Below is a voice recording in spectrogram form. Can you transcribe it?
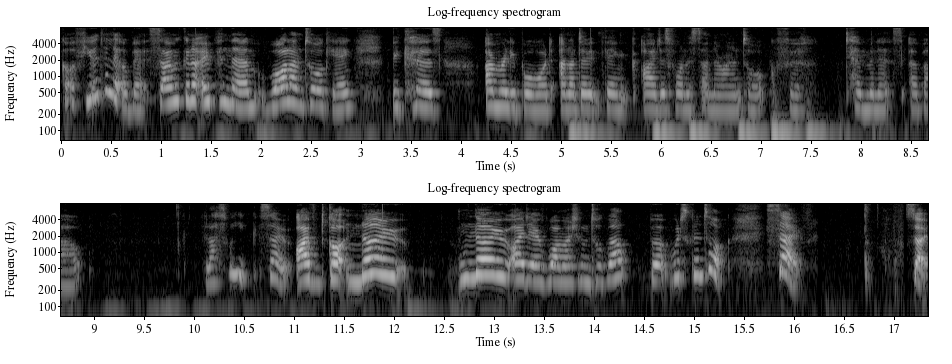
got a few other little bits. So I'm going to open them while I'm talking because I'm really bored and I don't think I just want to stand around and talk for 10 minutes about last week. So I've got no no idea of what I'm actually going to talk about, but we're just going to talk. So, so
